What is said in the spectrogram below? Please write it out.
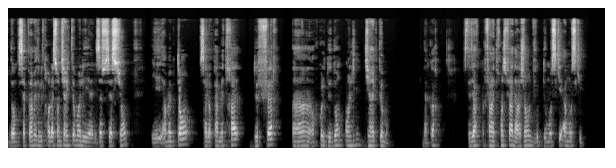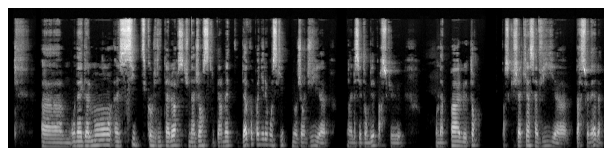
Donc ça permet de mettre en relation directement les, associations et en même temps ça leur permettra de faire un recueil de dons en ligne directement, d'accord? C'est-à-dire faire un transfert d'argent de, mosquée à mosquée. Euh, on a également un site, comme je disais tout à l'heure, c'est une agence qui permet d'accompagner les mosquées. Mais aujourd'hui, euh, on a laissé tomber parce que on n'a pas le temps, parce que chacun a sa vie euh, personnelle.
